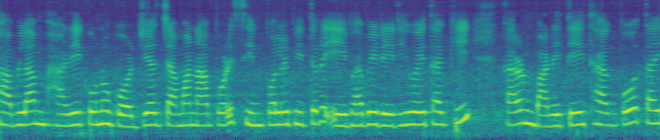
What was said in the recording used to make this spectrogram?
ভাবলাম ভারী কোনো গর্জিয়াস জামা না পরে সিম্পলের ভিতরে এইভাবে রেডি হয়ে থাকি। কারণ বাড়িতেই থাকব, তাই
